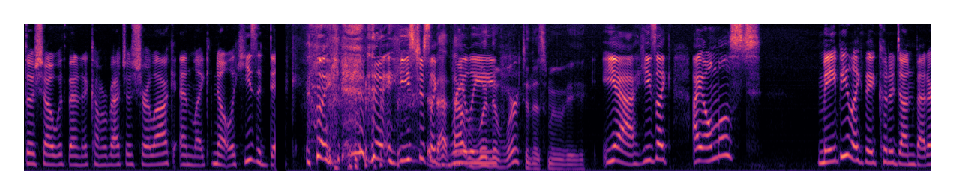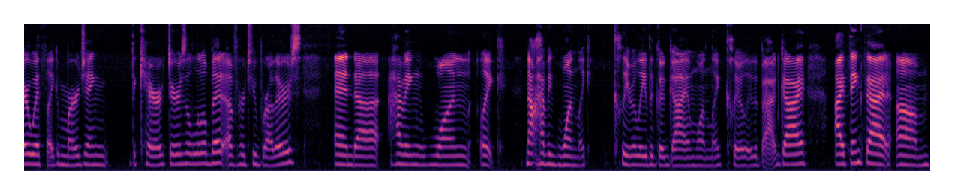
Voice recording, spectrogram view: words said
the show with Benedict Cumberbatch as Sherlock and like no like he's a dick like he's just like that, really that wouldn't have worked in this movie. yeah he's like I almost maybe like they could have done better with like merging the characters a little bit of her two brothers and uh having one like not having one like clearly the good guy and one like clearly the bad guy I think that um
